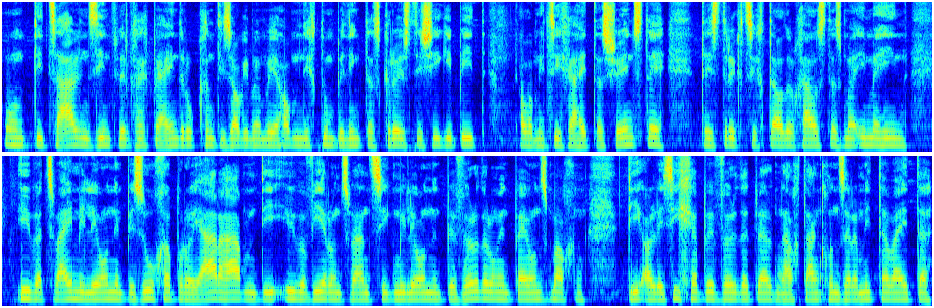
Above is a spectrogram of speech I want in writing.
Und die Zahlen sind wirklich beeindruckend. Ich sage immer, wir haben nicht unbedingt das größte Skigebiet, aber mit Sicherheit das schönste. Das drückt sich dadurch aus, dass wir immerhin über zwei Millionen Besucher pro Jahr haben, die über 24 Millionen Beförderungen bei uns machen, die alle sicher befördert werden, auch dank unserer Mitarbeiter.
